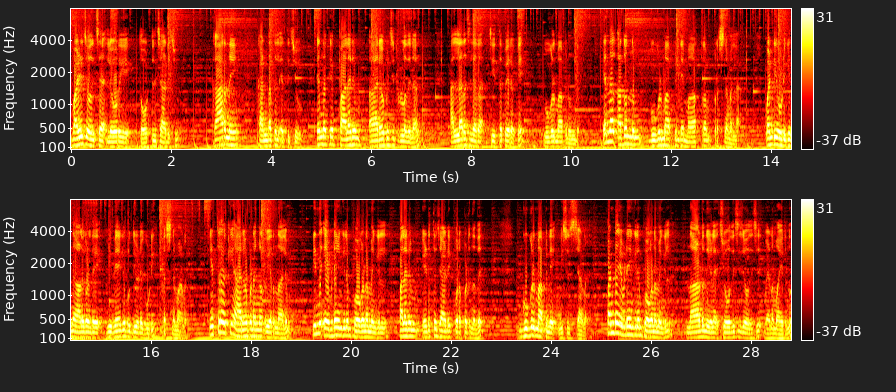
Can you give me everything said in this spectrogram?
വഴി ചോദിച്ച ലോറിയെ തോട്ടിൽ ചാടിച്ചു കാറിനെ കണ്ടത്തിൽ എത്തിച്ചു എന്നൊക്കെ പലരും ആരോപിച്ചിട്ടുള്ളതിനാൽ അല്ലറ ചില്ലറ ചീത്തപ്പേരൊക്കെ ഗൂഗിൾ മാപ്പിനുണ്ട്. എന്നാൽ അതൊന്നും ഗൂഗിൾ മാപ്പിന്റെ മാത്രം പ്രശ്നമല്ല. വണ്ടി ഓടിക്കുന്ന ആളുകളുടെ വിവേകബുദ്ധിയുടെ കൂടി പ്രശ്നമാണ്. എത്രയൊക്കെ ആരോപണങ്ങൾ ഉയർന്നാലും ഇന്ന് എവിടെയെങ്കിലും പോകണമെങ്കിൽ പലരും എടുത്തുചാടി പുറപ്പെടുന്നത് ഗൂഗിൾ മാപ്പിനെ വിശ്വസിച്ചാണ്. പണ്ട് എവിടെയെങ്കിലും പോകണമെങ്കിൽ നാടുനീളെ ചോദിച്ച് ചോദിച്ച് വേണമായിരുന്നു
